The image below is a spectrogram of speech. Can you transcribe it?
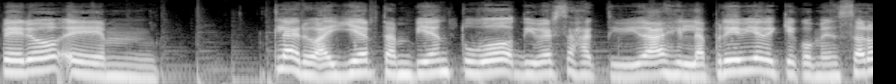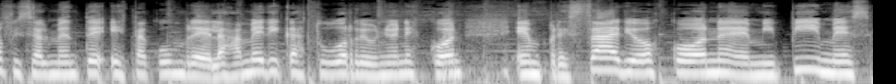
pero... Eh, Claro, ayer también tuvo diversas actividades en la previa de que comenzara oficialmente esta cumbre de las Américas, tuvo reuniones con empresarios, con eh, MIPIMES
